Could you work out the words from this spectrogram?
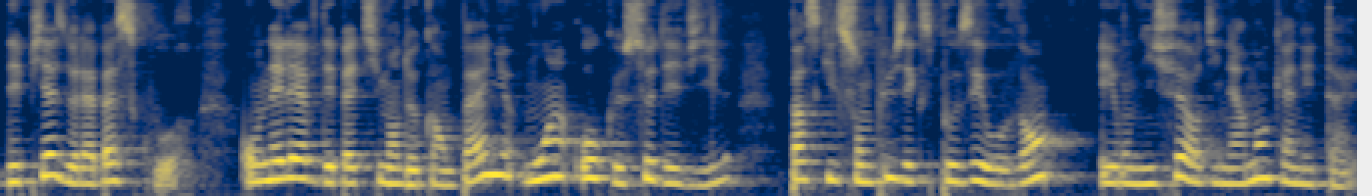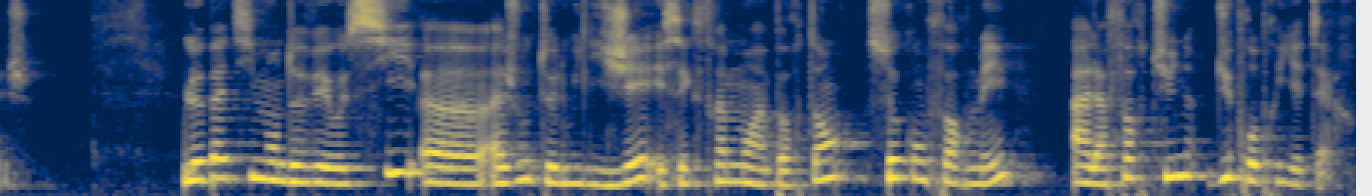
des pièces de la basse-cour. On élève des bâtiments de campagne moins hauts que ceux des villes parce qu'ils sont plus exposés au vent et on n'y fait ordinairement qu'un étage. Le bâtiment devait aussi, euh, ajoute Louis Liger, et c'est extrêmement important, se conformer à la fortune du propriétaire.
